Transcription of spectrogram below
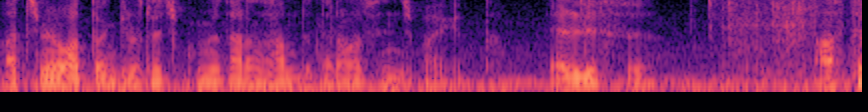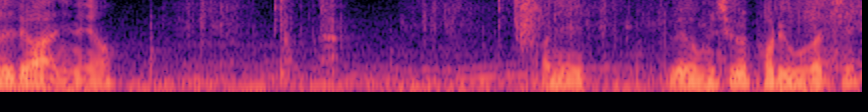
아침에 왔던 길을 되짚으며 다른 사람들 따라갈 수 있는지 봐야겠다. 앨리스. 아스트리드가 아니네요. 아니 왜 음식을 버리고 가지?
